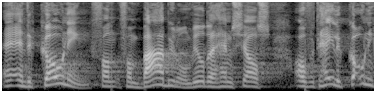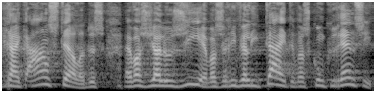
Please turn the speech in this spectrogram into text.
En de koning van, van Babylon wilde hem zelfs over het hele koninkrijk aanstellen. Dus er was jaloezie, er was rivaliteit, er was concurrentie.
